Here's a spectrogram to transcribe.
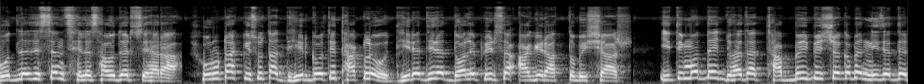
বদলে দিচ্ছেন ছেলে সাউদের চেহারা। শুরুটা কিছুটা ধীরগতি থাকলেও ধীরে ধীরে দলে ফিরছে আগের আত্মবিশ্বাস। ইতিমধ্যেই দু বিশ্বকাপে নিজেদের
